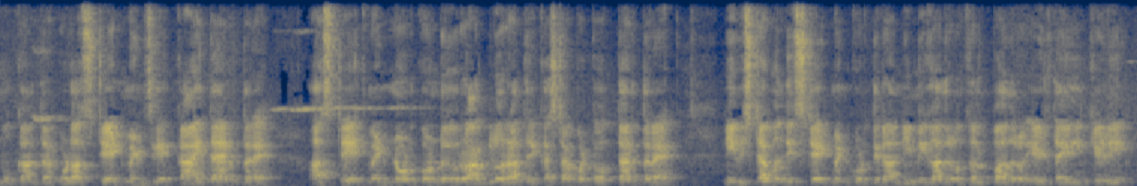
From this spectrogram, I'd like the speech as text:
ಮುಖಾಂತರ ಕೊಡೋ ಸ್ಟೇಟ್ಮೆಂಟ್ಸ್ಗೆ ಕಾಯ್ತಾ ಇರ್ತಾರೆ. ಆ ಸ್ಟೇಟ್ಮೆಂಟ್ ನೋಡ್ಕೊಂಡು ಇವರು ಹಗ್ಲು ರಾತ್ರಿ ಕಷ್ಟಪಟ್ಟು ಓದ್ತಾ ಇರ್ತಾರೆ. ನೀವು ಇಷ್ಟ ಬಂದಿದ್ದ ಸ್ಟೇಟ್ಮೆಂಟ್ ಕೊಡ್ತೀರಾ? ನಿಮಗಾದ್ರೂ ಒಂದ್ ಸ್ವಲ್ಪ ಆದ್ರೂ ಹೇಳ್ತಾ ಇದೀನಿ ಕೇಳಿ.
